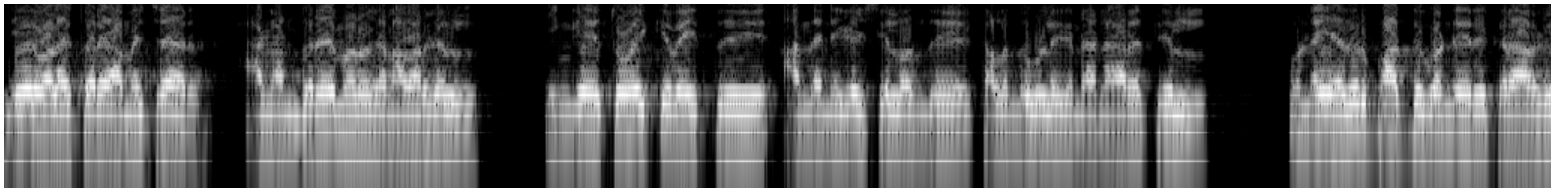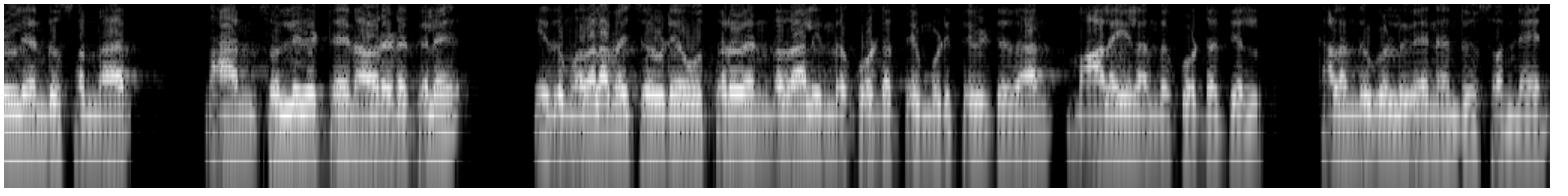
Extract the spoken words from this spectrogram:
நீர்வளத்துறை அமைச்சர் அண்ணன் துரைமுருகன் அவர்கள் இங்கே துவக்கி வைத்து அந்த நிகழ்ச்சியில் வந்து கலந்து கொள்கின்ற நேரத்தில் உன்னை எதிர்பார்த்து கொண்டு இருக்கிறார்கள் என்று சொன்னார். நான் சொல்லிவிட்டேன் அவரிடத்திலே. இது முதலமைச்சருடைய உத்தரவு என்பதால் இந்த கூட்டத்தை முடித்துவிட்டு தான் மாலையில் அந்த கூட்டத்தில் கலந்து கொள்வேன் என்று சொன்னேன்.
